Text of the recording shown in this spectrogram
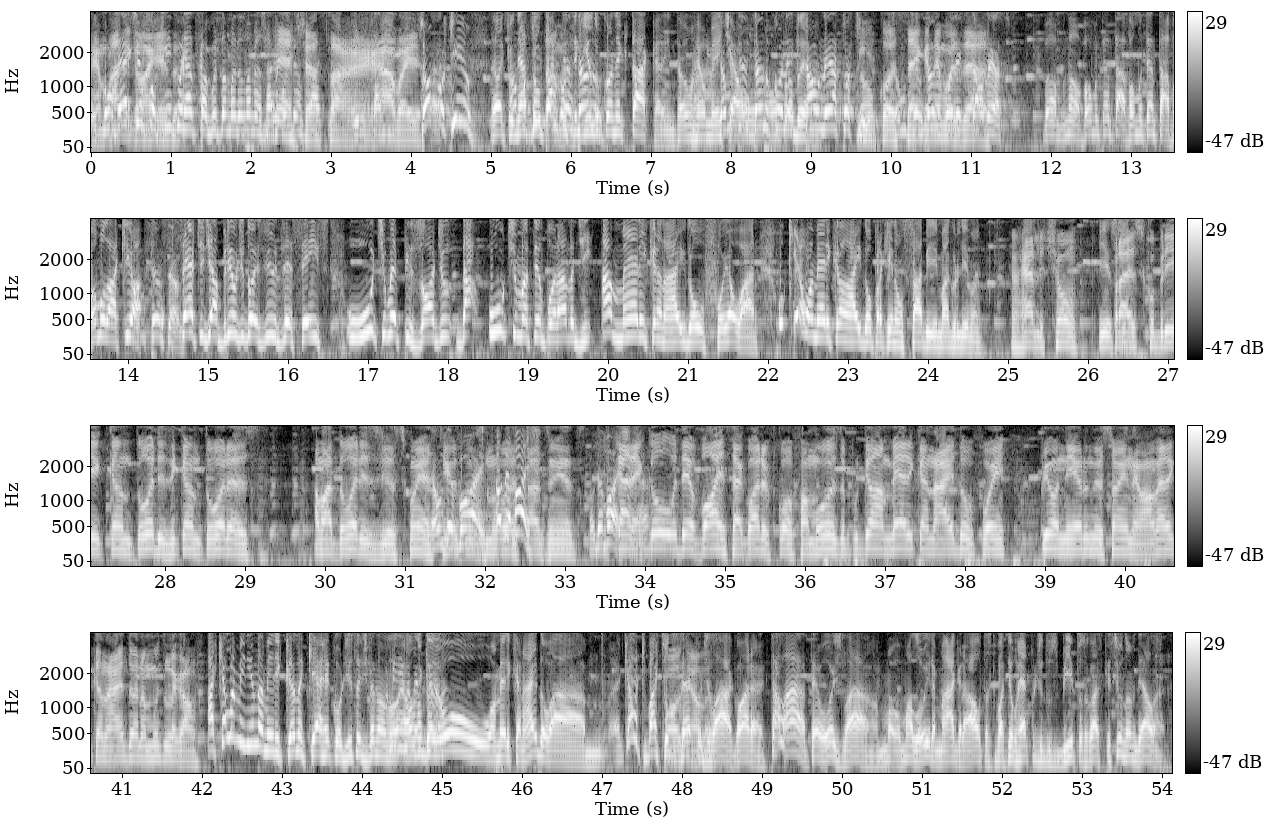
É Converse um pouquinho ainda. com o Neto Fagundes, tá mandando uma mensagem, vou Mexe tentar. essa. Ele tá- raba aí. Só um pouquinho. Não, é que Só o um Neto não pouquinho, tá tamo conseguindo tentando- conectar, cara. Então realmente é Estamos um, tentando é um conectar problema. o Neto aqui. Não consegue, tentando né, conectar o Moisés? Neto. Vamos, não, vamos tentar, vamos tentar. Vamos lá, aqui, ó. Vamos tentando. 7 de abril de 2016, o último episódio da última temporada de American Idol foi ao ar. O que é o American Idol, pra quem não sabe, Magro Lima? É um reality show Isso. pra descobrir cantores e cantoras amadores desconhecidos É um The Voice. nos É o The Voice. Estados Unidos. É o The Voice, Cara, né? é que o The Voice agora ficou famoso porque o American Idol foi pioneiro nisso aí, né? O American Idol era muito legal. Aquela menina americana que é a recordista de venda, não, menina ela não americana. ganhou o American Idol, a, aquela que bate todos os recordes lá agora, que tá lá até hoje lá, uma, uma loira magra, alta, que bateu o recorde dos Beatles agora, esqueci o nome dela.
